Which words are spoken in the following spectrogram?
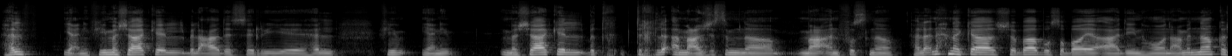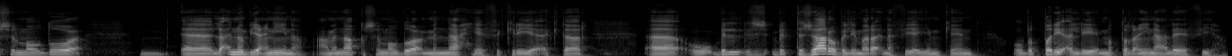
هل يعني في مشاكل بالعادة السرية؟ هل في يعني مشاكل بتخلقها مع جسمنا مع أنفسنا؟ هلأ نحن كشباب وصبايا قاعدين هون عم نناقش الموضوع آه، لأنه بيعنينا. عم نناقش الموضوع من ناحية فكرية أكثر آه، وبالتجارب اللي مرقنا فيها يمكن وبالطريقة اللي مطلعين عليه فيها.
